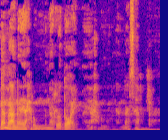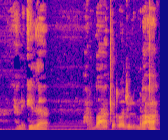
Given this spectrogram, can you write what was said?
ما معنى يحرم من الرضاع ما يحرم من النسب؟ يعني إذا أرضعت الرجل امرأة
